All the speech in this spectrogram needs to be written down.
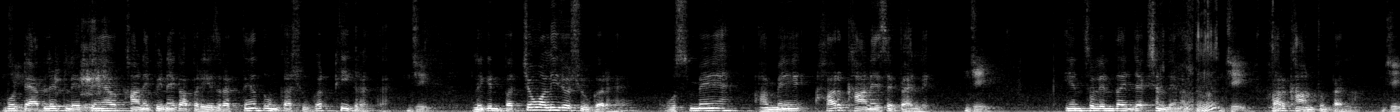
वो जी। टैबलेट लेते हैं और खाने पीने का परहेज रखते हैं तो उनका शुगर ठीक रहता है जी लेकिन बच्चों वाली जो शुगर है उसमें हमें हर खाने से पहले जी इंसुलिन का इंजेक्शन देना पड़ता जी हर खान तो पहला जी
